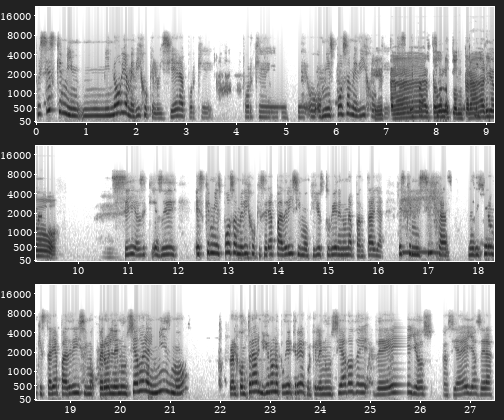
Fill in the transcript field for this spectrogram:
Pues es que mi, novia me dijo que lo hiciera porque, porque, este, o, mi esposa me dijo ¿Qué que, tal? Todo lo contrario. Sí, así que así, es que mi esposa me dijo que sería padrísimo que yo estuviera en una pantalla. Es que mis hijas me dijeron que estaría padrísimo, pero el enunciado era el mismo, pero al contrario, yo no lo podía creer porque el enunciado de, de ellos hacia ellas era,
